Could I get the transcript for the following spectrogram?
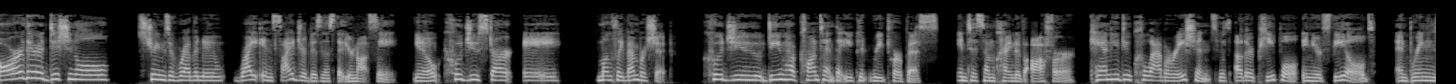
are there additional streams of revenue right inside your business that you're not seeing? You know, could you start a monthly membership? Could you, do you have content that you could repurpose into some kind of offer? Can you do collaborations with other people in your field and bring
